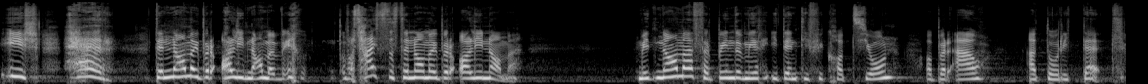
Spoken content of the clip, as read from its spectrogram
ist Herr. Der Name über alle Namen. Was heißt das, der Name über alle Namen? Mit Namen verbinden wir Identifikation, aber auch Autorität.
